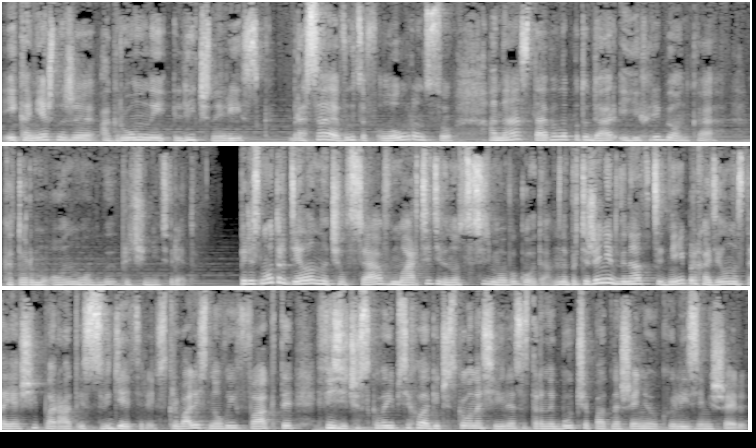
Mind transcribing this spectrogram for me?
и, конечно же, огромный личный риск. Бросая вызов Лоуренсу, она ставила под удар и их ребенка, которому он мог бы причинить вред. Пересмотр дела начался в марте 1997 года. На протяжении 12 дней проходил настоящий парад из свидетелей. Вскрывались новые факты физического и психологического насилия со стороны Бутча по отношению к Лизе Мишель.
